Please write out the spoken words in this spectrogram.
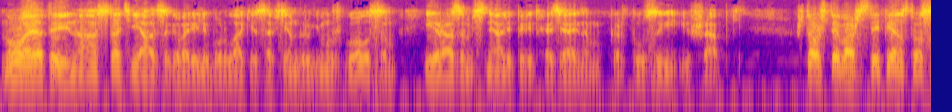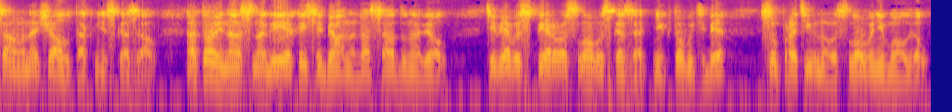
«Ну, это и на статья», — заговорили бурлаки совсем другим уж голосом и разом сняли перед хозяином картузы и шапки. «Что ж ты, ваше степенство, с самого начала так не сказал? А то и нас на грех, и себя на досаду навел». Тебе бы с первого слова сказать, никто бы тебе супротивного слова не молвил.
